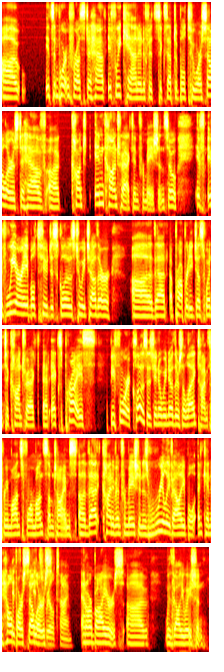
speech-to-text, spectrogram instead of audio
uh, it's important for us to have, if we can, and if it's acceptable to our sellers, to have uh, con- in contract information. So if, if we are able to disclose to each other uh, that a property just went to contract at X price, before it closes, you know, we know there's a lag time, three months, four months sometimes. Uh, that kind of information is really valuable and can help it's, our sellers real time. and our buyers uh, with valuation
